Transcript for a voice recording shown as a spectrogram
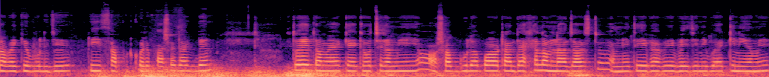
সবাইকে বলি যে প্লিজ সাপোর্ট করে পাশে থাকবেন। তো এই তো আমার একে একে হচ্ছে আমি সবগুলো পরোটা দেখালাম না জাস্ট এমনিতে এইভাবে ভেজে নিব একই নিয়মে।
